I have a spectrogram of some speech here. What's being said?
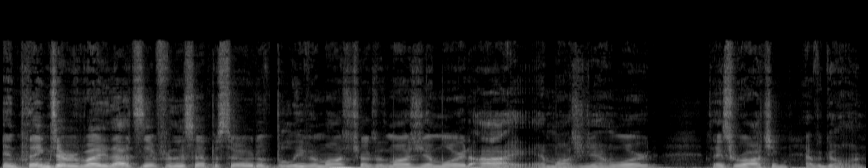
And thanks everybody. That's it for this episode of Bleav in Monster Trucks with Monster Jam Lord. I am Monster Jam Lord. Thanks for watching. Have a good one.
